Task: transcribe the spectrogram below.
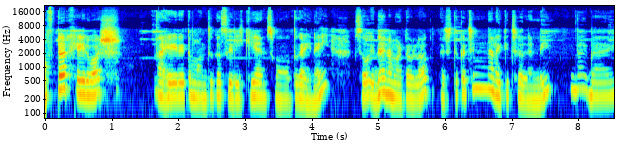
ఆఫ్టర్ హెయిర్ వాష్ నా హెయిర్ అయితే మంచిగా సిల్కీ అండ్ స్మూత్గా అయినాయి. సో ఇదే అన్నమాట వ్లాగ్. నచ్చితే ఒక చిన్న లైక్ ఇచ్చేయాలండి. బాయ్ బాయ్.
